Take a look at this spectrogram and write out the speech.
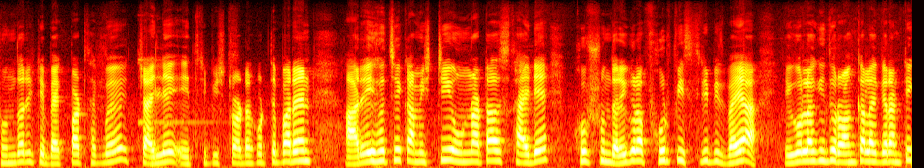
সুন্দর একটি ব্যাকপার্ট থাকবে, চাইলে এই থ্রি পিসটা অর্ডার করতে পারেন, আর এই হচ্ছে কামিজটি উন্নাটা সাইডে খুব সুন্দর, এগুলো ফোর পিস থ্রি পিস ভাইয়া, এগুলো কিন্তু রং কালার গ্যারান্টি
